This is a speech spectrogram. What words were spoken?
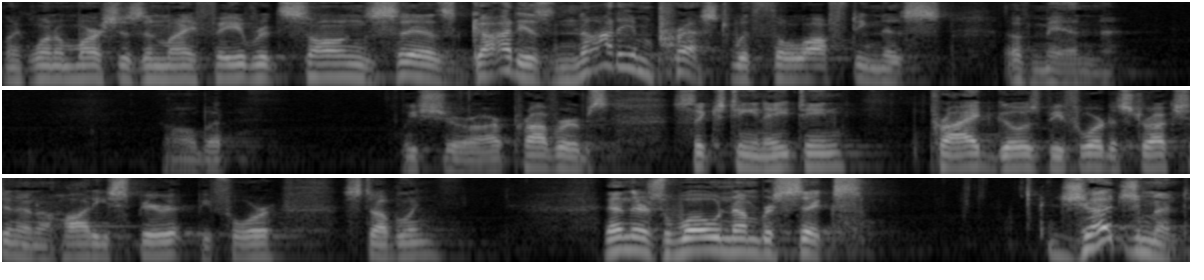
Like one of Marcia's and my favorite songs says, God is not impressed with the loftiness of men. Oh, but we sure are. Proverbs 16, 18. Pride goes before destruction and a haughty spirit before stumbling. Then there's woe number six judgment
